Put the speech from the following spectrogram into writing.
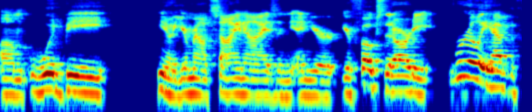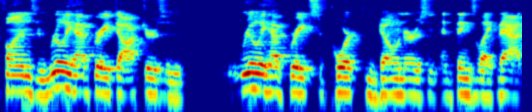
um, would be you know your Mount Sinai's and, and your your folks that already really have the funds and really have great doctors and really have great support from donors and, and things like that.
